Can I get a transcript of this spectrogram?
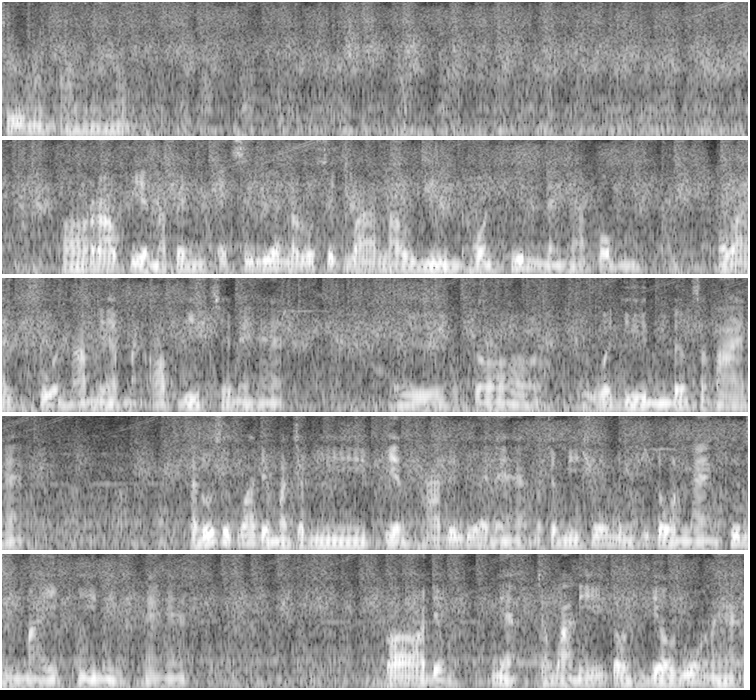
สู้มันไปนะครับ พอเราเปลี่ยนมาเป็นเอ็กซิเลียนเรารู้สึกว่าเรายืนทนขึ้นนะครับผม เพราะว่าส่วนมัฟเนี่ยมันออฟดิฟใช่ไหมฮะ เออ ก็ถือว่ายืนเริ่มสบายแล้ว แต่รู้สึกว่าเดี๋ยวมันจะมีเปลี่ยนท่าเรื่อยๆนะฮะมันจะมีช่วงหนึ่งที่โดนแรงขึ้นมาอีกทีหนึ่งนะฮะก็เดี๋ยวเนี่ยจังหวะนี้โดนทีเดียวล่วงนะฮะ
